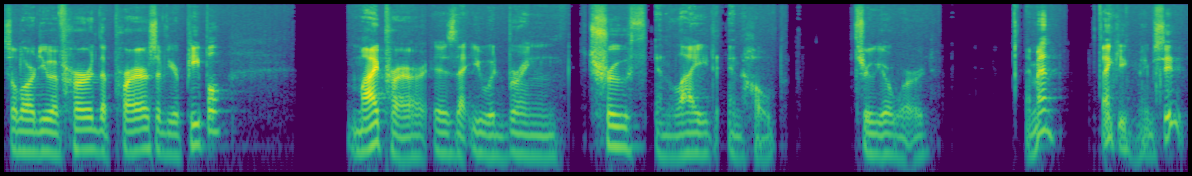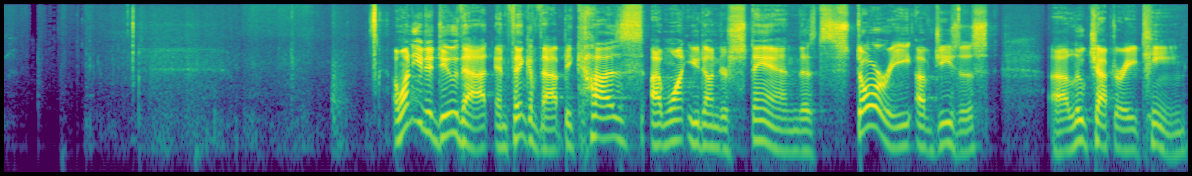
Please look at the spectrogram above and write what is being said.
So, Lord, you have heard the prayers of your people. My prayer is that you would bring truth and light and hope through your word. Amen. Thank you. you may be seated. I want you to do that and think of that because I want you to understand the story of Jesus, uh, Luke chapter 18.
